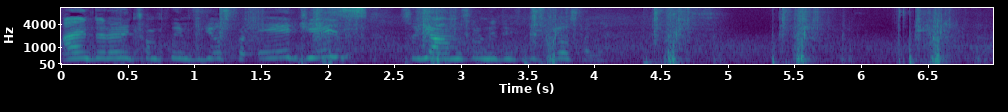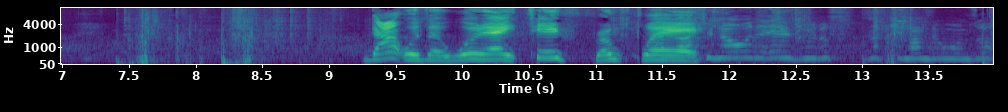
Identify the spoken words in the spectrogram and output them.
I ain't done any trampoline videos for ages, so yeah, I'm just going to do some skills for you. That was a 180 front flip. I got you know what it is, we're just knocking on the ones up.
